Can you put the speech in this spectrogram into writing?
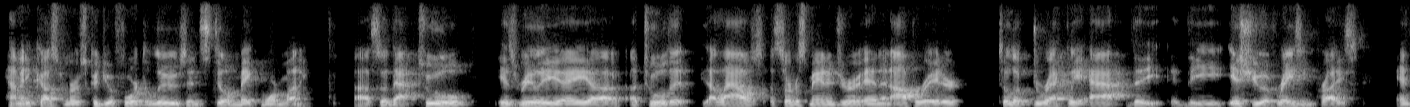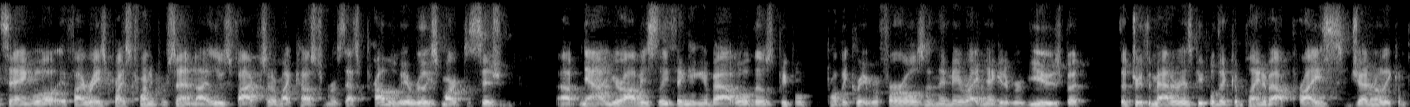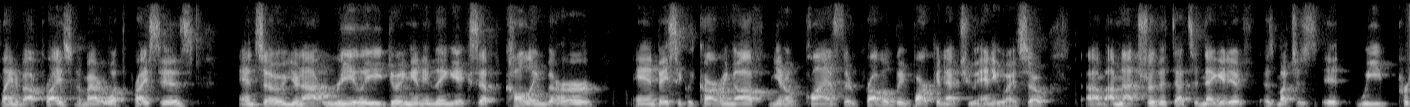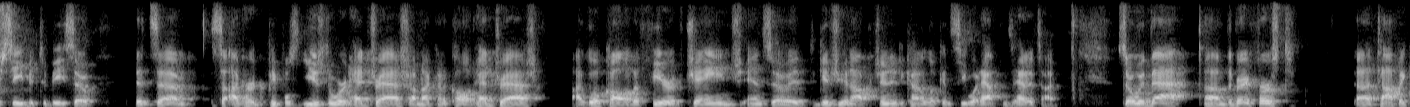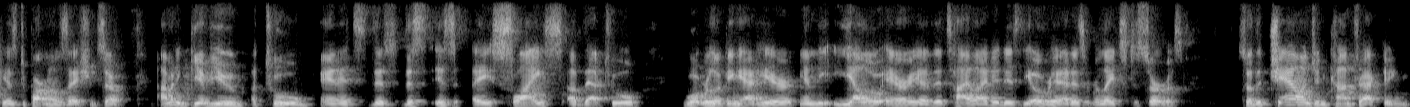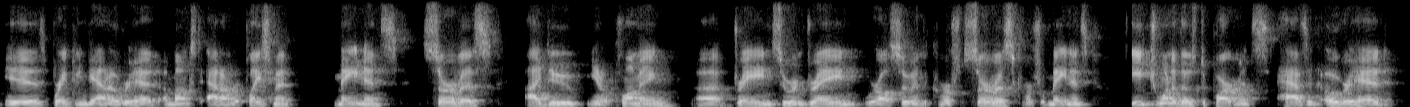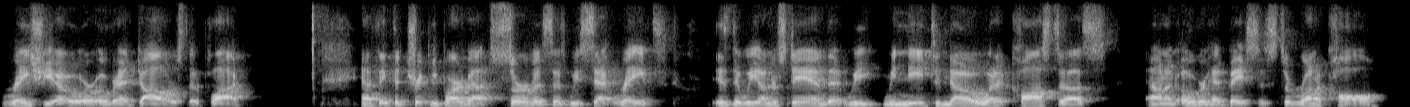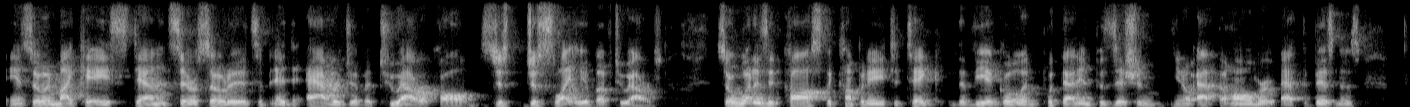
how many customers could you afford to lose and still make more money? Uh, so that tool is really a, uh, a tool that allows a service manager and an operator to look directly at the the issue of raising price and saying, well, if I raise price 20% and I lose 5% of my customers, that's probably a really smart decision. Uh, now, you're obviously thinking about, well, those people probably create referrals and they may write negative reviews, but the truth of the matter is people that complain about price generally complain about price no matter what the price is. And so you're not really doing anything except culling the herd and basically carving off, you know, clients that are probably barking at you anyway. So um, I'm not sure that that's a negative as much as it we perceive it to be. So it's um, so I've heard people use the word head trash. I'm not going to call it head trash. I will call it a fear of change, and so it gives you an opportunity to kind of look and see what happens ahead of time. So with that, um, the very first uh, topic is departmentalization. So I'm going to give you a tool, and it's this. This is a slice of that tool. What we're looking at here in the yellow area that's highlighted is the overhead as it relates to service. So the challenge in contracting is breaking down overhead amongst add-on replacement, maintenance, service. I do, you know, plumbing, uh, drain, sewer and drain. We're also in the commercial service, commercial maintenance. Each one of those departments has an overhead ratio or overhead dollars that apply. And I think the tricky part about service as we set rates is that we understand that we we need to know what it costs us on an overhead basis to run a call. And so in my case, down in Sarasota, it's an average of a two-hour call. It's just just slightly above two hours. So what does it cost the company to take the vehicle and put that in position, you know, at the home or at the business,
